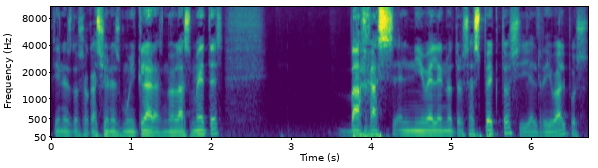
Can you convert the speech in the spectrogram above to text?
tienes dos ocasiones muy claras, no las metes bajas el nivel en otros aspectos y el rival, pues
